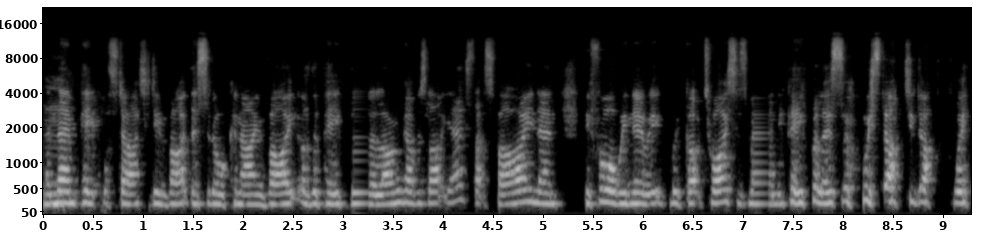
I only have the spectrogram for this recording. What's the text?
and mm. then people started invite they said oh can i invite other people along? I was like yes that's fine. And before we knew it we got twice as many people as we started off with.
